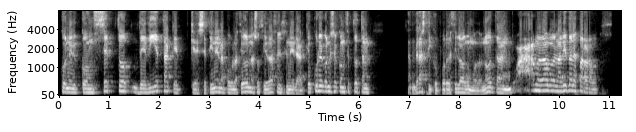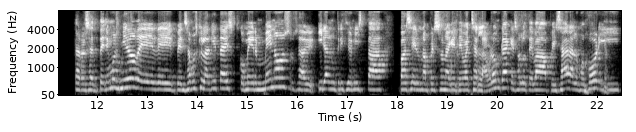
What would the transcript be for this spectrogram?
con el concepto de dieta que, que, se tiene en la población, en la sociedad en general? ¿Qué ocurre con ese concepto tan, tan drástico, por decirlo de algún modo? ¿No? Tan, ¡buah! Me da la dieta del espárrago. Claro, o sea, tenemos miedo de, Pensamos que la dieta es comer menos, o sea, ir al nutricionista va a ser una persona que te va a echar la bronca, que solo te va a pesar a lo mejor y,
